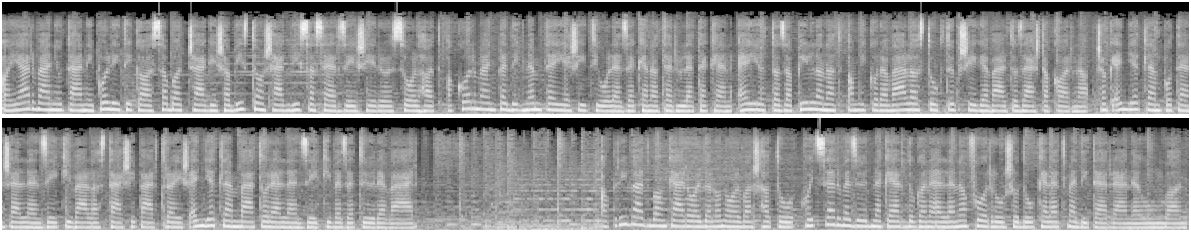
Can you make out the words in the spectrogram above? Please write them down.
a járvány utáni politika a szabadság és a biztonság visszaszerzéséről szólhat, a kormány pedig nem teljesít jól ezeken a területeken. Eljött az a pillanat, amikor a választók többsége változást akarna, csak egyetlen potens ellenzéki választási pártra és egyetlen bátor ellenzéki vezetőre vár. A privát bankár oldalon olvasható, hogy szerveződnek Erdogan ellen a forrósodó kelet-mediterráneumban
